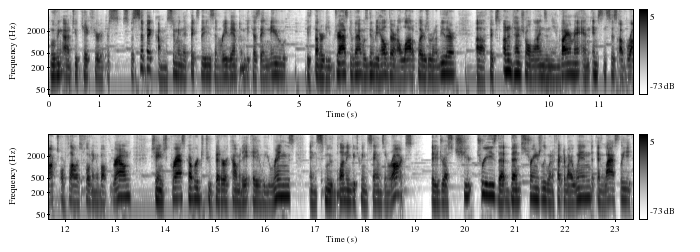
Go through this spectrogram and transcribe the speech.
Moving on to Cape Fury specific, I'm assuming they fixed these and revamped them because they knew the Thunderdeep Drask event was going to be held there and a lot of players were going to be there. Uh, fixed unintentional lines in the environment and instances of rocks or flowers floating above the ground. Changed grass coverage to better accommodate AoE rings and smooth blending between sands and rocks. They addressed trees that bent strangely when affected by wind. And lastly,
